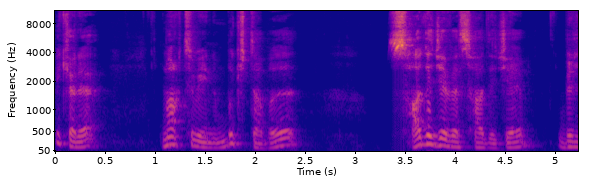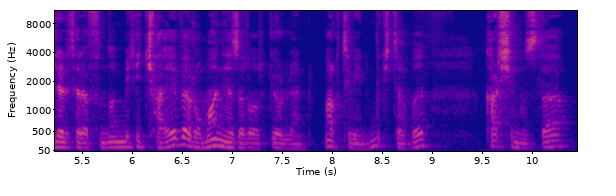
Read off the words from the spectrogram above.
Bir kere Mark Twain'in bu kitabı sadece ve sadece birileri tarafından bir hikaye ve roman yazarı olarak görülen Mark Twain'in bu kitabı karşımızda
